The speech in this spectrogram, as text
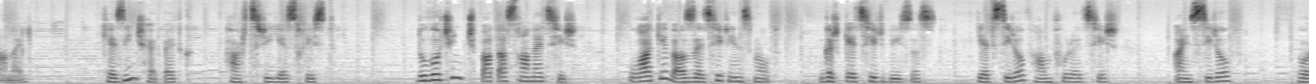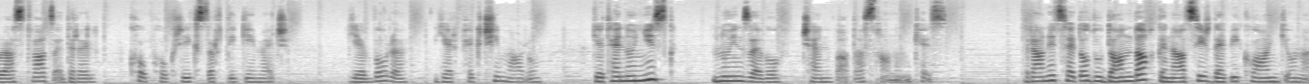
անել։ Քեզ ինչ է պետք, հարցրի ես խիստ։ Դու ոչինչ չպատասխանեցիր։ Ուղակի վազեցիր ինձ մոտ, գրկեցիր վիզս եւ սիրով համբուրեցիր։ Այն սիրով, որ Աստված է դրել քո փոքրիկ սրտիկի մեջ եւ որը երբեք չի մարում, եթե նույնիսկ նույն ձևով չեն պատասխանում քեզ։ Դրանից հետո դու դանդաղ գնացիր դեպի քո անկյունը,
